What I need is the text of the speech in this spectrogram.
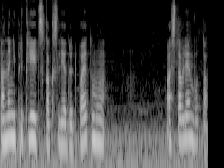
она не приклеится как следует. Поэтому оставляем вот так.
